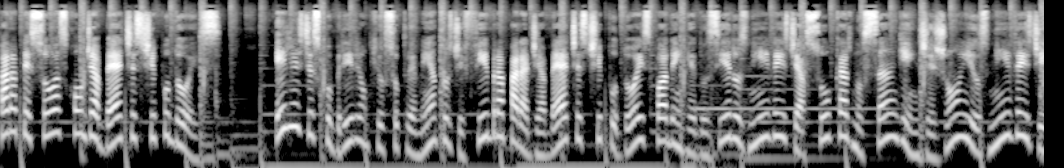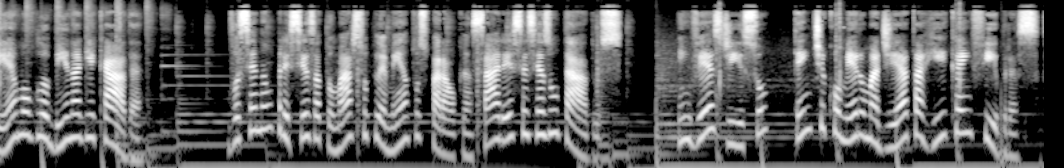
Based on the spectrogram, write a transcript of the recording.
para pessoas com diabetes tipo 2. Eles descobriram que os suplementos de fibra para diabetes tipo 2 podem reduzir os níveis de açúcar no sangue em jejum e os níveis de hemoglobina glicada. Você não precisa tomar suplementos para alcançar esses resultados. Em vez disso, tente comer uma dieta rica em fibras.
